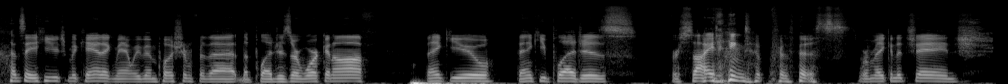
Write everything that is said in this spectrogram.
that's a huge mechanic, man. We've been pushing for that. The pledges are working off. Thank you, thank you, pledges, for signing for this. We're making a change.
